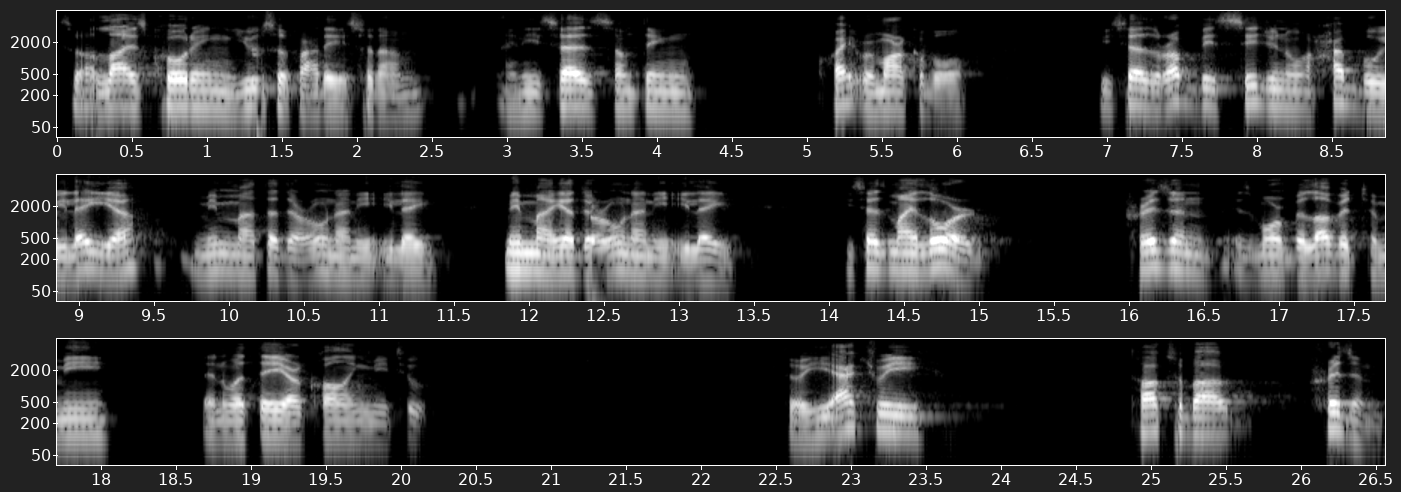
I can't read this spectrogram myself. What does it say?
So Allah is quoting Yusuf alayhi salam, and he says something quite remarkable. He says, Rabbi sijnu habbu ilayya mimma tad'unani ilay, mimma yad'unani ilay. He says, My Lord, prison is more beloved to me than what they are calling me to. So he actually talks about prison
